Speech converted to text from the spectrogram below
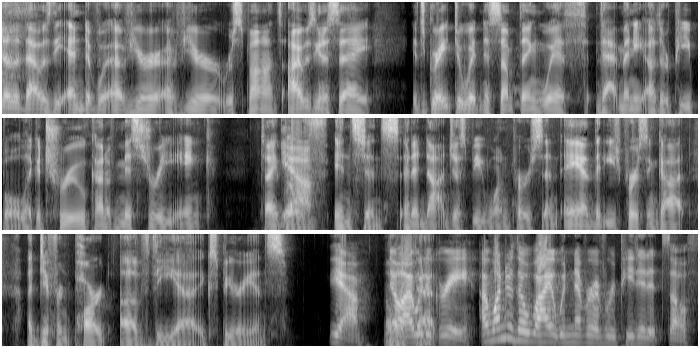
know that that was the end of of your of your response. I was going to say it's great to witness something with that many other people, like a true kind of mystery inc type Yeah. of instance, and it not just be one person, and that each person got a different part of the uh, experience. Yeah. I No, like I would that. agree. I wonder though why it would never have repeated itself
